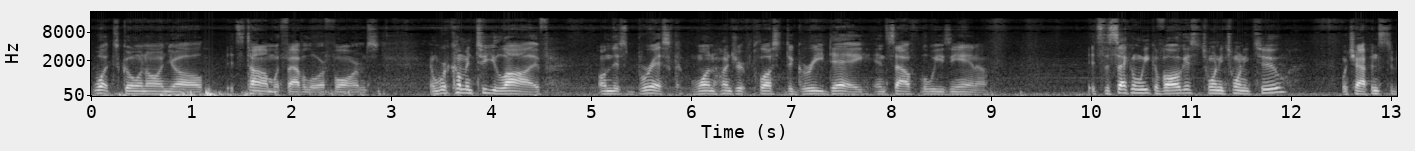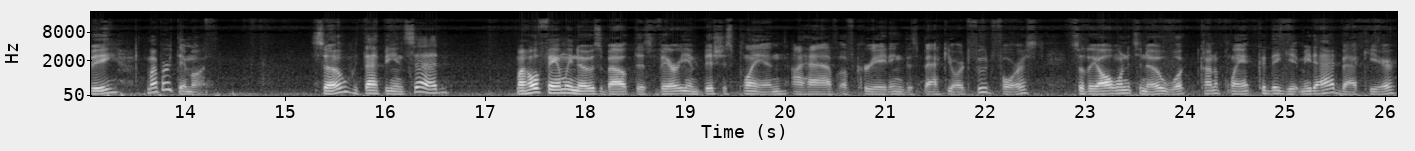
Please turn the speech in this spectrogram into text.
What's going on, y'all? It's Tom with Favaloro Farms, and we're coming to you live on this brisk 100 plus degree day in South Louisiana. It's the second week of August 2022, which happens to be my birthday month. So, with that being said, my whole family knows about this very ambitious plan I have of creating this backyard food forest. So they all wanted to know what kind of plant could they get me to add back here.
